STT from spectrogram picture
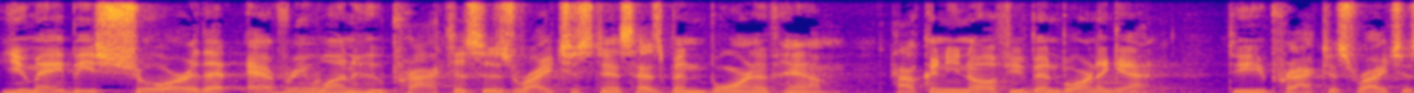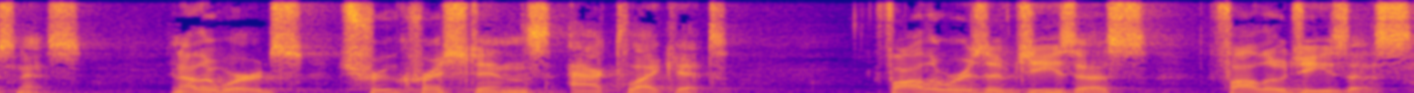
you may be sure that everyone who practices righteousness has been born of him. How can you know if you've been born again? Do you practice righteousness? In other words, true Christians act like it. Followers of Jesus follow Jesus.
